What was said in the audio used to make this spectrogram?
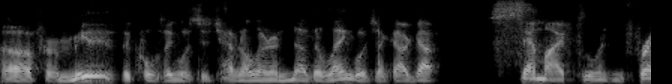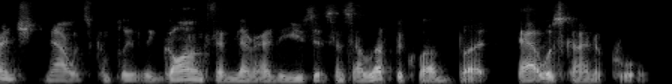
Uh, for me, the cool thing was just having to learn another language. Like I got semi fluent in French. Now it's completely gone because I've never had to use it since I left the club. But that was kind of cool.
